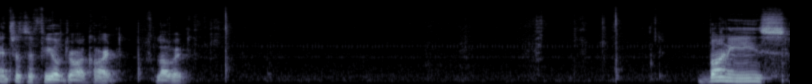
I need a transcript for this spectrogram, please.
Enters the field, draw a card. Love it. Bunnies.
